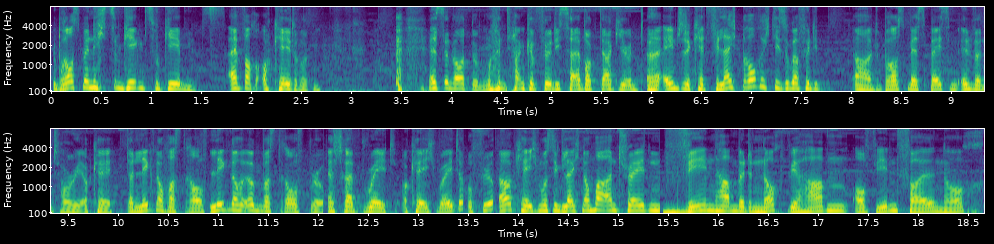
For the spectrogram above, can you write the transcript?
Du brauchst mir nichts im Gegenzug geben. Einfach okay drücken. Ist in Ordnung. Danke für die Cyborg Ducky und äh, Angel Cat. Vielleicht brauche ich die sogar für die... Ah, du brauchst mehr Space im Inventory. Okay, dann leg noch was drauf. Leg noch irgendwas drauf, Bro. Er schreibt Raid. Okay, ich raite. Wofür? Okay, ich muss ihn gleich nochmal antraden. Wen haben wir denn noch? Wir haben auf jeden Fall noch...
